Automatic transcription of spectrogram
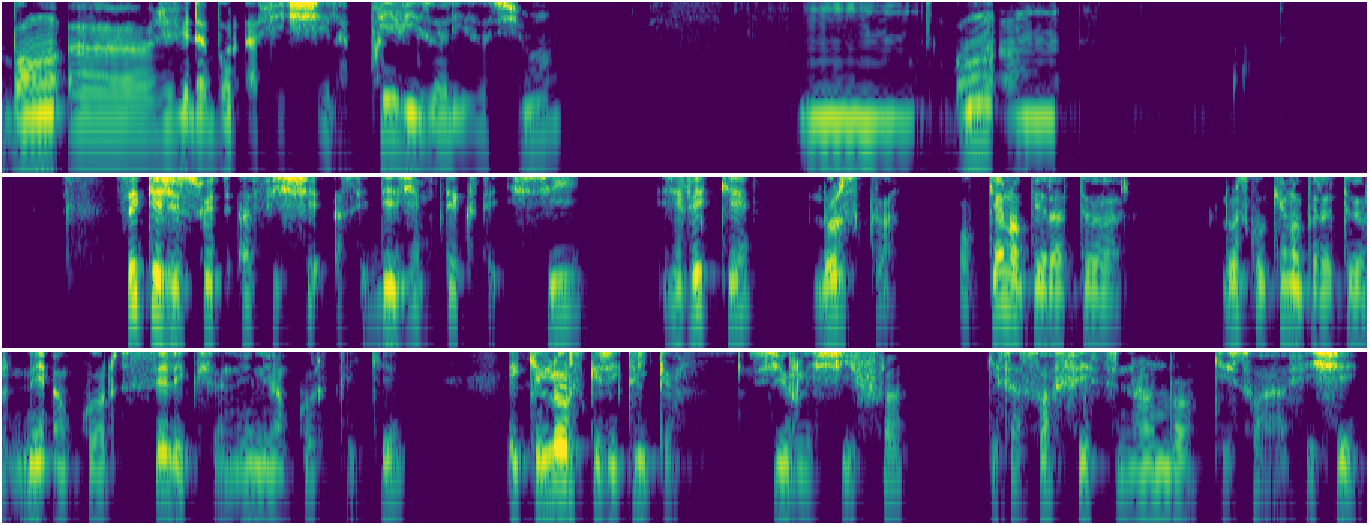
bon, euh, je vais d'abord afficher la prévisualisation. Hmm, bon, hum, ce que je souhaite afficher à ce deuxième texte ici, je veux que lorsque aucun opérateur, lorsqu'aucun opérateur n'est encore sélectionné, n'est encore cliqué, et que lorsque je clique sur les chiffres, que ce soit first number qui soit affiché.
